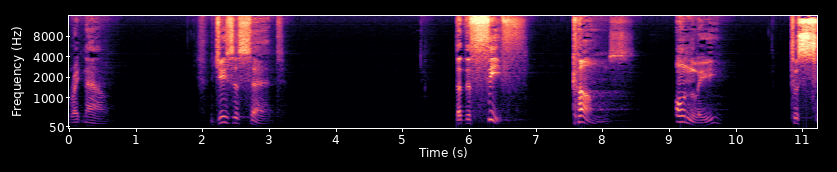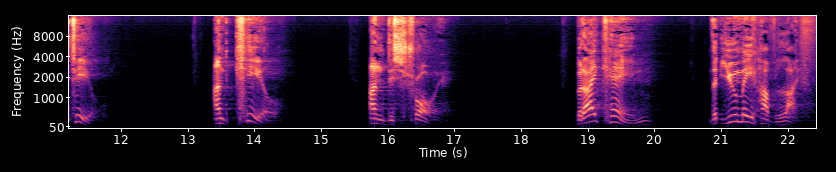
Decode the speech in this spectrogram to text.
right now. Jesus said that the thief comes only to steal and kill and destroy. But I came that you may have life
